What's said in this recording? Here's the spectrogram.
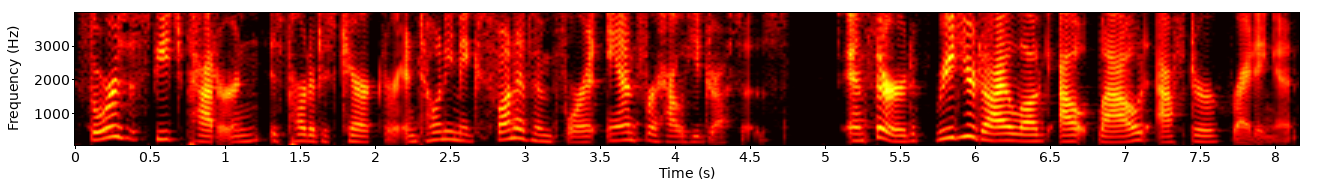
Thor's speech pattern is part of his character, and Tony makes fun of him for it and for how he dresses. And third, read your dialogue out loud after writing it.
